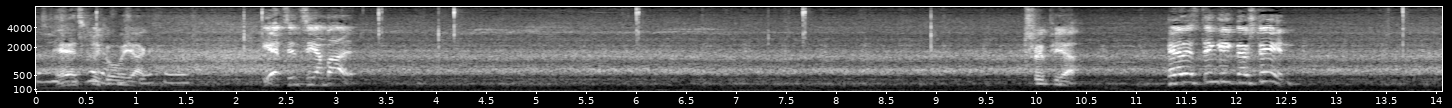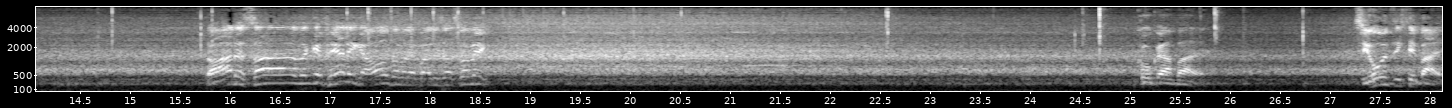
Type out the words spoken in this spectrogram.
Also Jetzt Grigoriak. Jetzt sind sie am Ball. Trippier. Er lässt den Gegner stehen. Ja, das sah also gefährlich aus, aber der Ball ist erstmal weg. Gucke am Ball. Sie holen sich den Ball.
